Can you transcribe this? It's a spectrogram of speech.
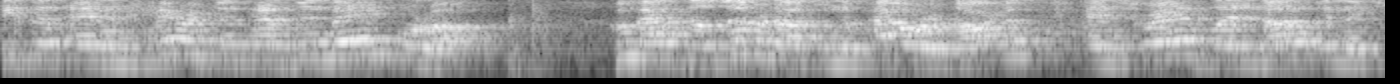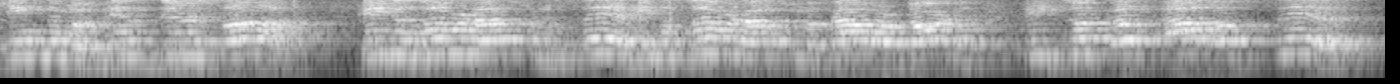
He says, an inheritance has been made for us, who have delivered us from the power of darkness and translated us in the kingdom of his dear Son. He delivered us from sin. He delivered us from the power of darkness. He took us out of sin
